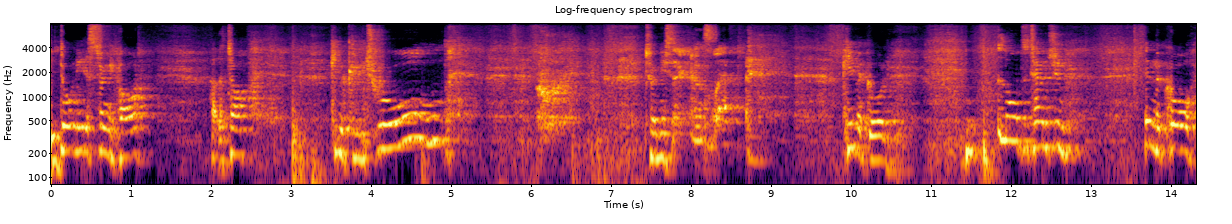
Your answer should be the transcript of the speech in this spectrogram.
You don't need to swing it hard at the top. It controlled. 20 seconds left. Keep it going. Loads of tension in the core.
